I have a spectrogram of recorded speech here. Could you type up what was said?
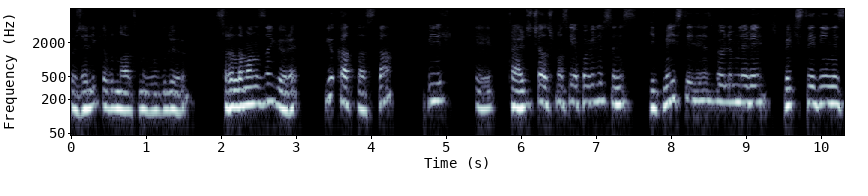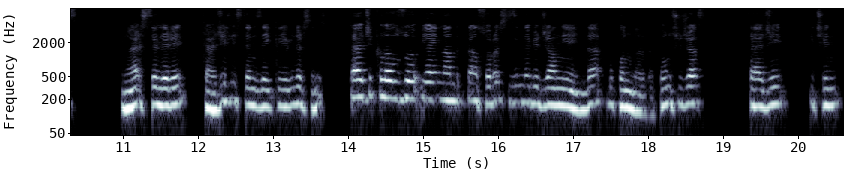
özellikle bunun altını vurguluyorum. Sıralamanıza göre Gök Atlas'tan bir e, tercih çalışması yapabilirsiniz. Gitmeyi istediğiniz bölümleri, gitmek istediğiniz üniversiteleri tercih listenize ekleyebilirsiniz. Tercih kılavuzu yayınlandıktan sonra sizinle bir canlı yayında bu konuları da konuşacağız. Tercih için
